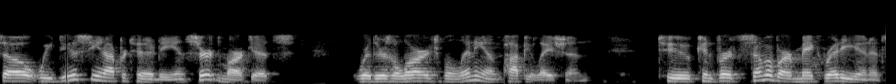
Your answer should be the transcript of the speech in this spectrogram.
So we do see an opportunity in certain markets where there's a large millennium population to convert some of our make ready units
